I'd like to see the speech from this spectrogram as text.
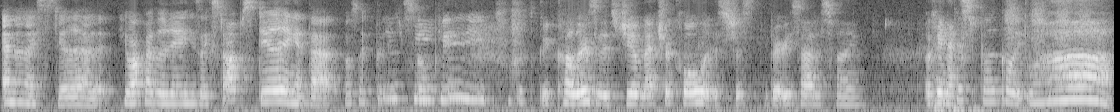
and then I stare at it. He walked by the other day, he's like, "Stop staring at that." I was like, "But it's so pretty." It's good colors and it's geometrical and it's just very satisfying. Okay, next. sparkly. Wow.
